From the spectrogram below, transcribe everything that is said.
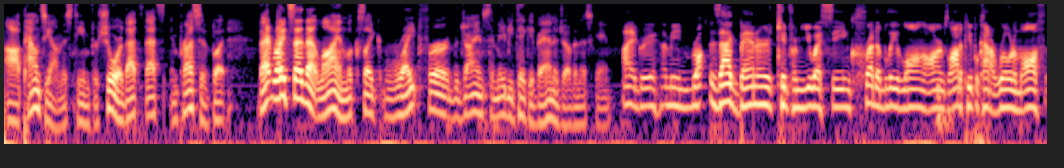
uh, Pouncey on this team for sure. That's that's impressive, but that right side that line looks like ripe for the Giants to maybe take advantage of in this game. I agree. I mean, Zach Banner, kid from USC, incredibly long arms. A lot of people kind of wrote him off.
